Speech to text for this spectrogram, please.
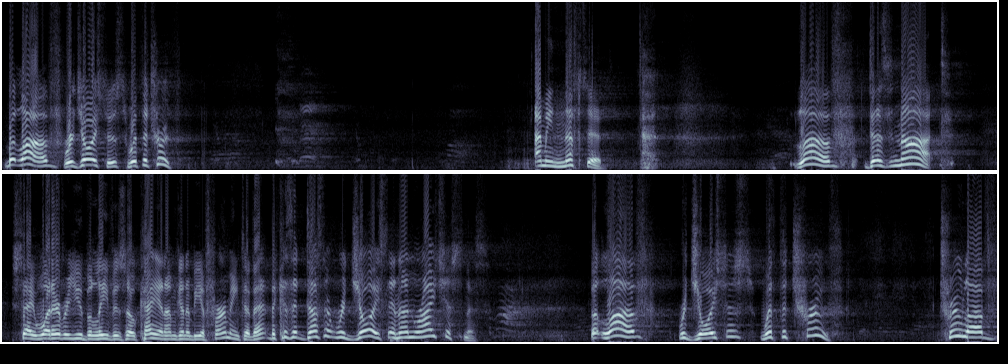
but love rejoices with the truth. I mean, enough said. Love does not say whatever you believe is okay, and I'm going to be affirming to that because it doesn't rejoice in unrighteousness. But love rejoices with the truth. True love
